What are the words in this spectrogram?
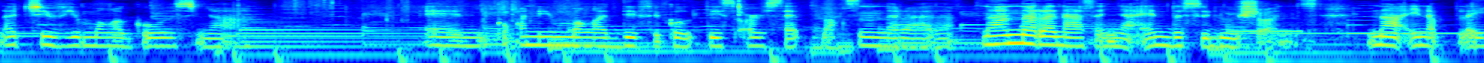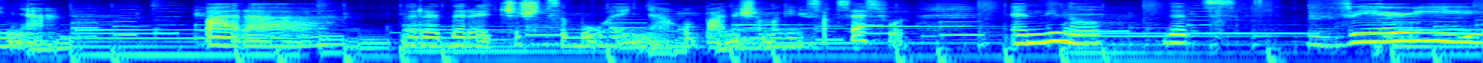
na-achieve yung mga goals niya and kung ano yung mga difficulties or setbacks na, narana- na naranasan niya and the solutions na in-apply niya para dire-diretso siya sa buhay niya kung paano siya maging successful. And you know, that's very,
